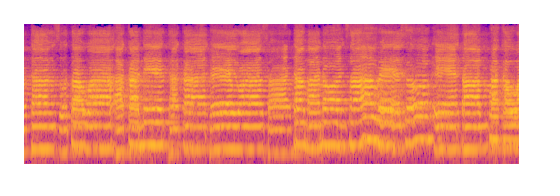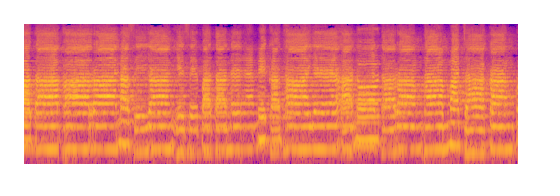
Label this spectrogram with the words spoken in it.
ตตังสุตวาอากเนทกาเทวาสัตตมโนนสาวเวสุงเอตัมภะควตาภาราณสิยังอิสิปตะเนมิขทาเยอนุตรังธรรมจากกังป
